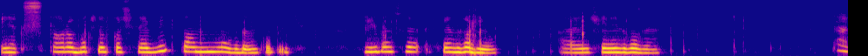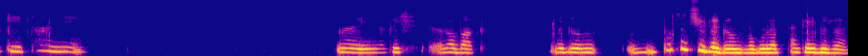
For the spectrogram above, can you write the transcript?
Jak 100 robuxów kosztuje VIP, to mógłbym kupić. Dziś bym się, się zgodził. Ale się nie zgodzę. Takie tanie. No i jakiś robak. Wygląd... Po co ci wygląd w ogóle w takiej grze?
